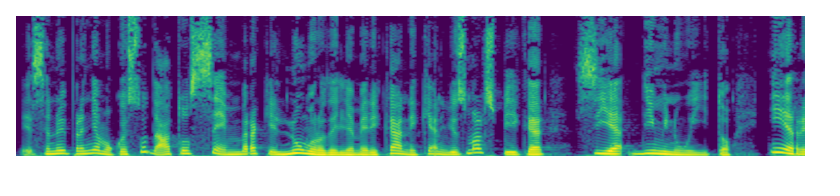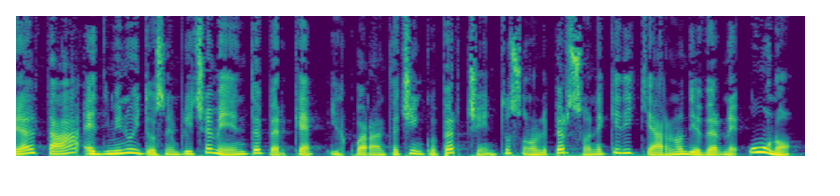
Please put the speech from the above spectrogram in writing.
eh, se noi prendiamo questo dato sembra che il numero degli americani che hanno gli smart speaker sia diminuito. In realtà è diminuito semplicemente perché il 45% sono le persone che dichiarano di averne uno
